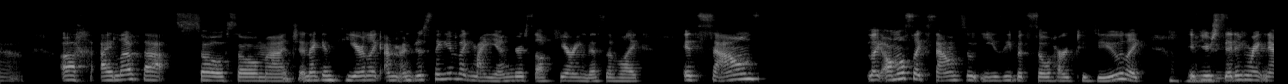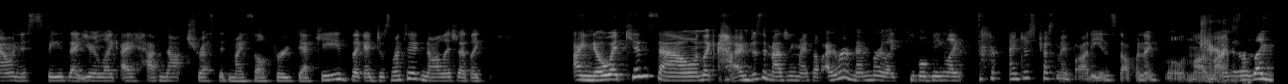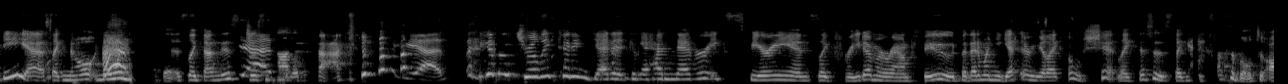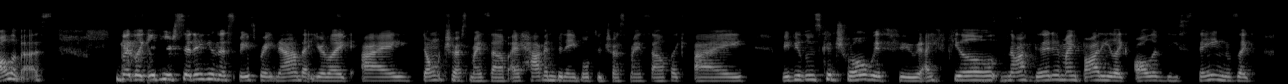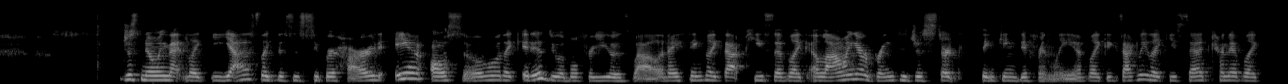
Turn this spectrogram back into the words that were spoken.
Uh, I love that so, so much. And I can hear like, I'm, I'm just thinking of like my younger self hearing this of like, it sounds like almost like sounds so easy but so hard to do like mm-hmm. if you're mm-hmm. sitting right now in a space that you're like i have not trusted myself for decades like i just want to acknowledge that like I know it can sound like I'm just imagining myself. I remember like people being like, I just trust my body and stop when I'm full and blah blah. And I was like, BS. Like no, no one this. Like that is yes. just not a fact. yes. because I truly couldn't get it because I had never experienced like freedom around food. But then when you get there, you're like, oh shit, like this is like accessible to all of us but like if you're sitting in this space right now that you're like i don't trust myself i haven't been able to trust myself like i maybe lose control with food i feel not good in my body like all of these things like just knowing that like yes like this is super hard and also like it is doable for you as well and i think like that piece of like allowing our brain to just start thinking differently of like exactly like you said kind of like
